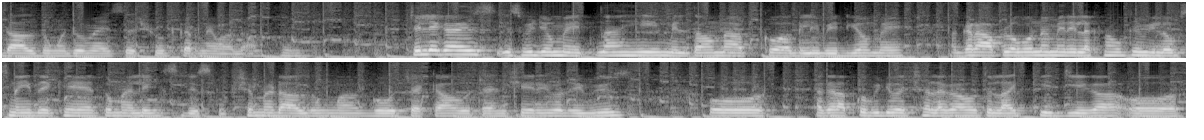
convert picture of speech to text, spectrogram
डाल दूँगा जो मैं इसे शूट करने वाला हूँ। चलिए गाइज़ इस वीडियो में इतना ही। मिलता हूँ मैं आपको अगली वीडियो में। अगर आप लोगों ने मेरे लखनऊ के व्लॉग्स नहीं देखे हैं तो मैं लिंक्स डिस्क्रिप्शन में डाल दूँगा। Go check out and share your reviews और अगर आपको वीडियो अच्छा लगा हो तो लाइक कीजिएगा और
